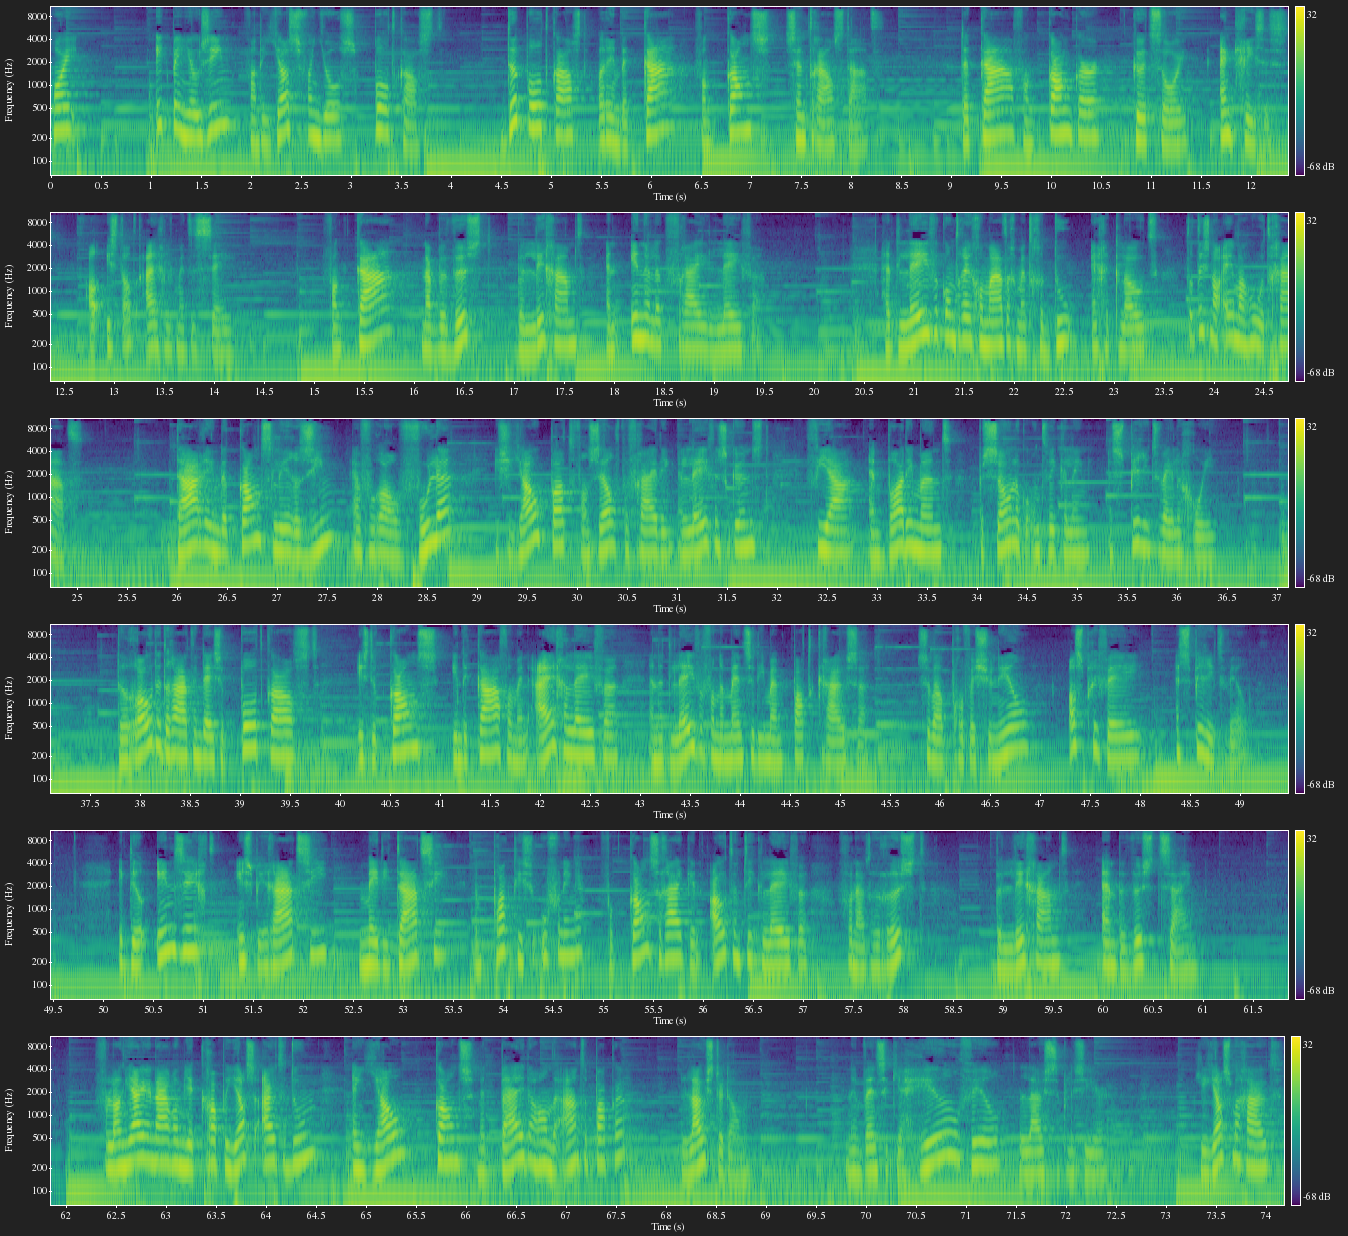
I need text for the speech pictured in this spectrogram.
Hoi, ik ben Josien van de Jas van Jos podcast. De podcast waarin de K van kans centraal staat. De K van kanker, kutzooi en crisis. Al is dat eigenlijk met een C. Van K naar bewust, belichaamd en innerlijk vrij leven. Het leven komt regelmatig met gedoe en gekloot. Dat is nou eenmaal hoe het gaat. Daarin de kans leren zien en vooral voelen is jouw pad van zelfbevrijding en levenskunst via embodiment, persoonlijke ontwikkeling en spirituele groei. De rode draad in deze podcast is de kans in de K van mijn eigen leven en het leven van de mensen die mijn pad kruisen, zowel professioneel als privé en spiritueel. Ik deel inzicht, inspiratie, meditatie en praktische oefeningen voor kansrijk en authentiek leven vanuit rust, belichaamd en bewustzijn. Verlang jij ernaar om je krappe jas uit te doen en jouw kans met beide handen aan te pakken? Luister dan. En dan wens ik je heel veel luisterplezier. Je jas mag uit.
